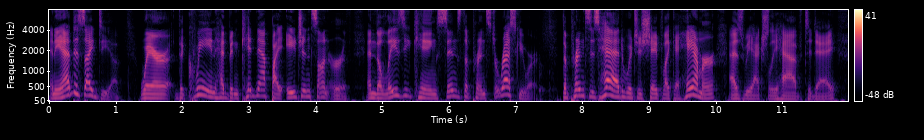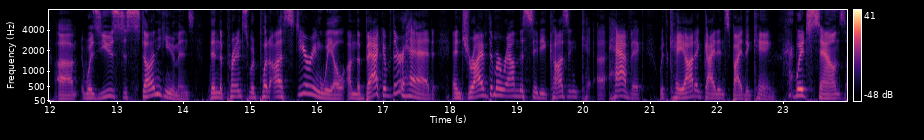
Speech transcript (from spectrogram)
And he had this idea where the queen had been kidnapped by agents on Earth, and the lazy king sends the prince to rescue her. The prince's head, which is shaped like a hammer, as we actually have today, um, was used to stun humans. Then the prince would put a steering wheel on the back of their head and drive them around the city, causing ca- uh, havoc with chaotic guidance by the king, which sounds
